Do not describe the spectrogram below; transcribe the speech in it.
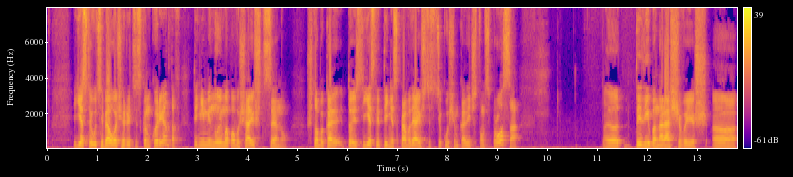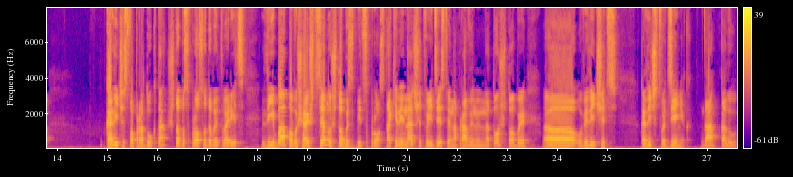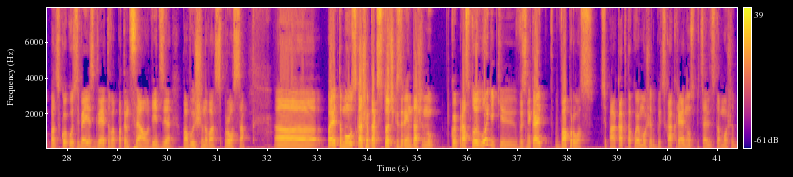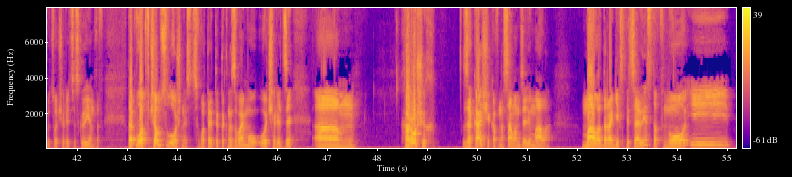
Если у тебя очередь из конкурентов, ты неминуемо повышаешь цену. Чтобы, то есть, если ты не справляешься с текущим количеством спроса, э, ты либо наращиваешь э, количество продукта, чтобы спрос удовлетворить, либо повышаешь цену, чтобы сбить спрос. Так или иначе, твои действия направлены на то, чтобы э, увеличить количество денег, да, поскольку у тебя есть для этого потенциал в виде повышенного спроса. Э, поэтому, скажем так, с точки зрения даже ну, такой простой логики возникает вопрос. Типа, а как такое может быть? Как реально у специалиста может быть очередь из клиентов? Так вот, в чем сложность вот этой так называемой очереди? Эм, хороших заказчиков на самом деле мало. Мало дорогих специалистов, но и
